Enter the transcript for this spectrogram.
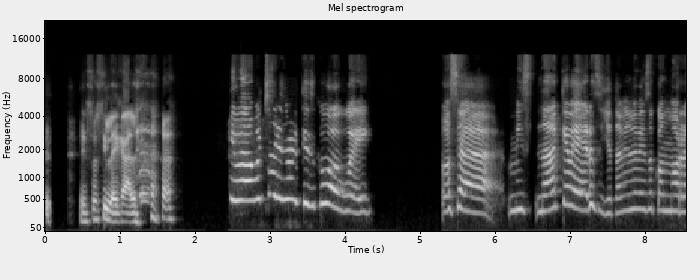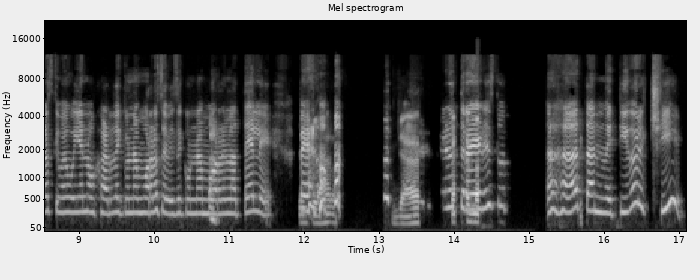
Eso es ilegal. Y me da mucha risa porque es como, güey, o sea, mis, nada que ver, si yo también me beso con morras, que me voy a enojar de que una morra se bese con una morra en la tele, Sí, pero, claro. Ya, pero no- traer esto, ajá, tan metido el chip.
